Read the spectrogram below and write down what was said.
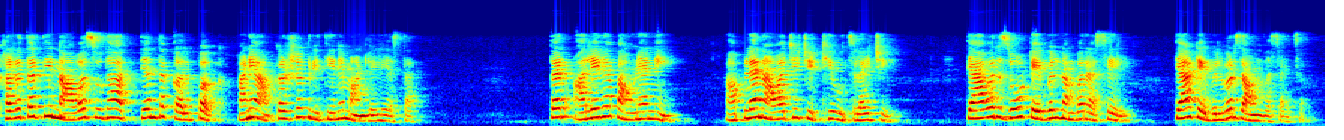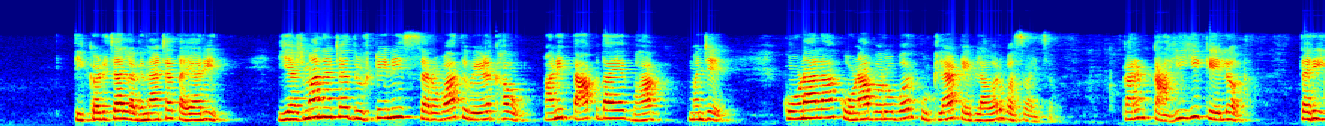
खरं तर ती नावं सुद्धा अत्यंत कल्पक आणि आकर्षक रीतीने मांडलेली असतात. तर आलेल्या पाहुण्यांनी आपल्या नावाची चिठ्ठी उचलायची. त्यावर जो टेबल नंबर असेल त्या टेबलवर जाऊन बसायचं. तिकडच्या लग्नाच्या तयारीत यजमानाच्या दृष्टीने सर्वात वेळखाऊ आणि तापदायक भाग म्हणजे कोणाला कोणाबरोबर कुठल्या टेबलावर बसवायचं. कारण काहीही केलं तरी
